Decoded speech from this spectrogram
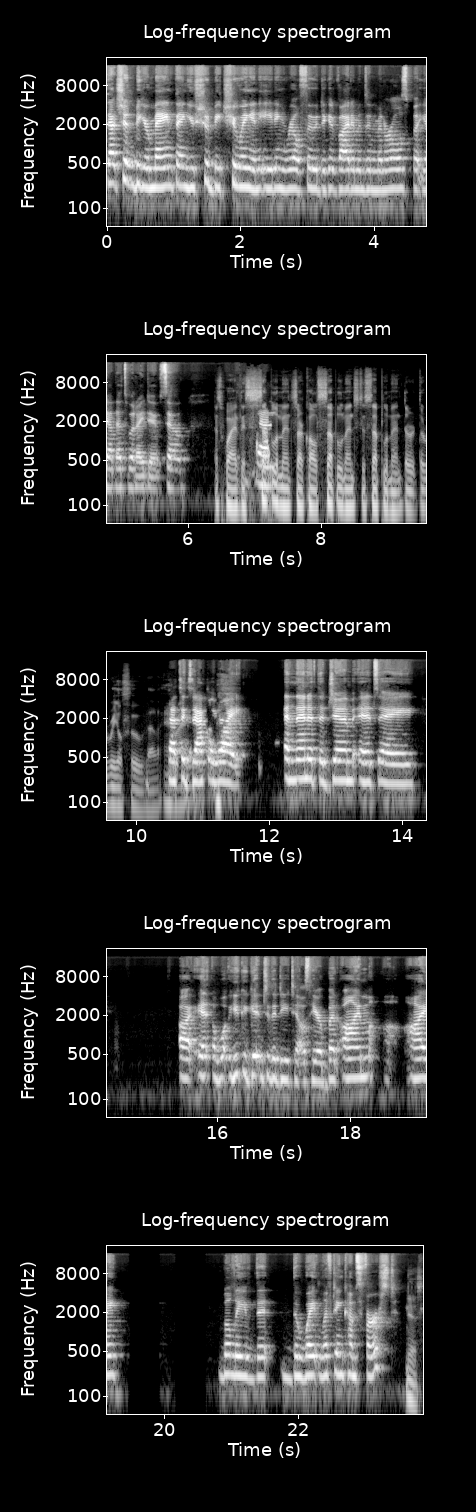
That shouldn't be your main thing. You should be chewing and eating real food to get vitamins and minerals. But yeah, that's what I do. So that's why the supplements are called supplements to supplement the, the real food. That's exactly right. And then at the gym, it's a, uh, it, you could get into the details here, but I'm, I believe that the weightlifting comes first. Yes.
